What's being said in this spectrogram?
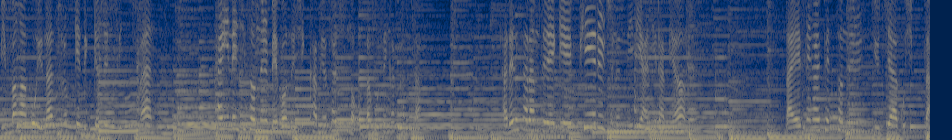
민망하고 유난스럽게 느껴질 수 있지만 타인의 시선을 매번 의식하며 살 수는 없다고 생각한다. 다른 사람들에게 피해를 주는 일이 아니라면 나의 생활 패턴을 유지하고 싶다.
